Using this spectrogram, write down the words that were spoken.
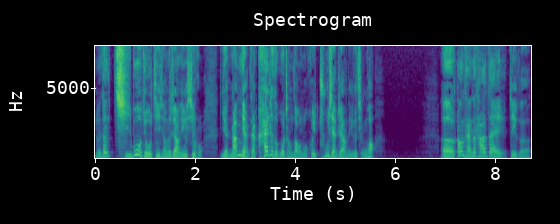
因为他起步就进行了这样的一个熄火，也难免在开着的过程当中会出现这样的一个情况。呃，刚才呢，他在这个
